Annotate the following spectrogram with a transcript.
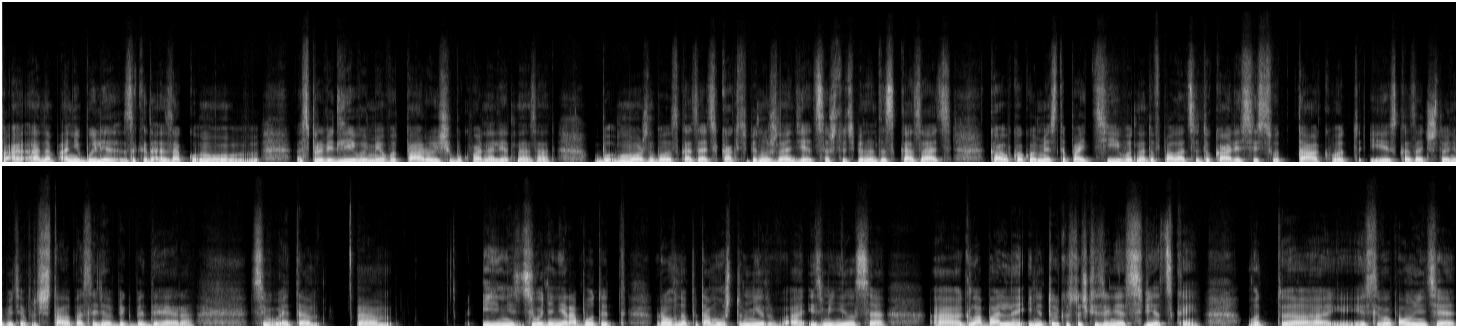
она, они были закон, справедливыми вот пару еще буквально лет назад. Можно было сказать, как тебе нужно одеться, что тебе надо сказать, как, в какое место пойти. Вот надо в палаце Дукалисис вот так вот и сказать что-нибудь. Я прочитала последнего Биг Бедера. Это эм, и не, сегодня не работает ровно потому, что мир а, изменился а, глобально и не только с точки зрения светской. Вот э, если вы помните,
